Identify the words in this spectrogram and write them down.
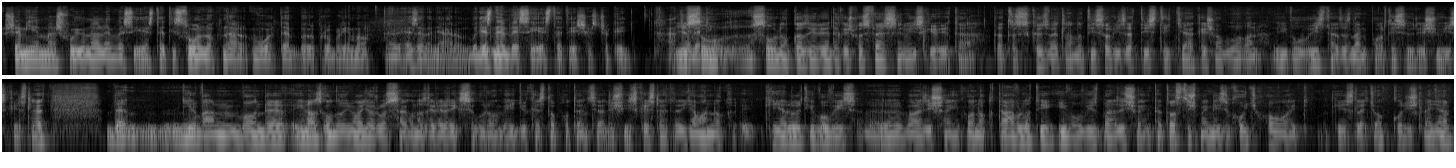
semmilyen más folyónál nem veszélyezteti. Szolnoknál volt ebből probléma ezen a nyáron. Vagy ez nem veszélyeztetés, ez csak egy átmeneti... Ugye szó, szólnak azért érdekes, mert felszínvízkivétel. Tehát az közvetlen a Tisza vizet tisztítják, és abból van ivóvíz, tehát ez nem parti szűrésű vízkészlet. De nyilván van, de én azt gondolom, hogy Magyarországon azért elég szigorúan védjük ezt a potenciális vízkészletet. Ugye vannak kijelölt ivóvíz bázisaink, vannak távlati ivóvíz bázisaink, tehát azt is megnézzük, hogy ha majd készlet akkor is legyen,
